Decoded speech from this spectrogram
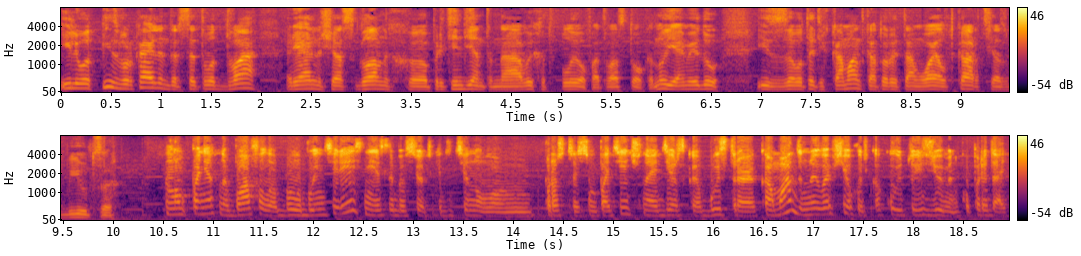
Или вот Питтсбург Айлендерс, это вот два реально сейчас главных претендента на выход в плей-офф от Востока. Ну, я имею в виду из-за вот этих команд, которые там wild card сейчас бьются. Ну, понятно, Баффало было бы интереснее, если бы все-таки дотянула. Просто симпатичная, дерзкая, быстрая команда. Ну и вообще хоть какую-то изюминку придать.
